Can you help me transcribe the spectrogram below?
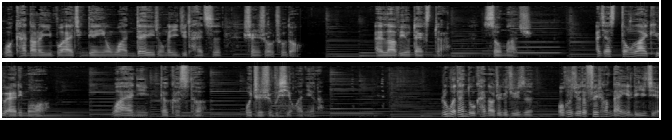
我看到了一部爱情电影《One Day》中的一句台词，深受触动：“I love you, Dexter, so much. I just don't like you anymore.” 我爱你，德克斯特，我只是不喜欢你了。如果单独看到这个句子，我会觉得非常难以理解。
